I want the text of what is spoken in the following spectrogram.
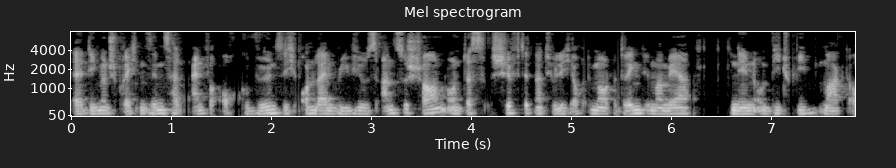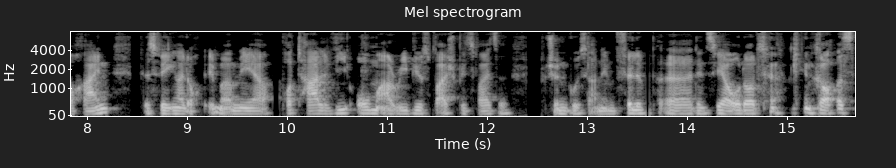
Äh, dementsprechend sind es halt einfach auch gewöhnt, sich Online-Reviews anzuschauen. Und das shiftet natürlich auch immer oder dringt immer mehr in den B2B-Markt auch rein. Deswegen halt auch immer mehr Portale wie OMA Reviews beispielsweise Schöne Grüße an den Philipp, äh, den CAO dort, gehen raus.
